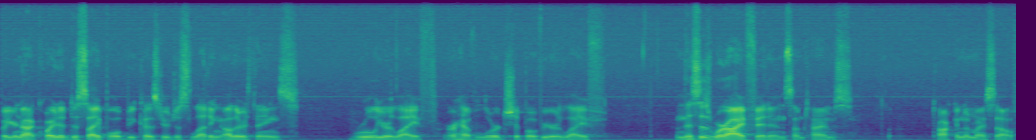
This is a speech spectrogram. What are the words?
but you're not quite a disciple because you're just letting other things rule your life or have lordship over your life. And this is where I fit in sometimes, talking to myself.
